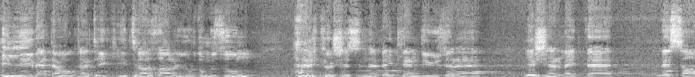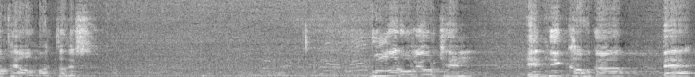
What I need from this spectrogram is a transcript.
milli ve demokratik itirazlar yurdumuzun her köşesinde beklendiği üzere yeşermekte, mesafe almaktadır. Bunlar oluyorken etnik kavga ve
